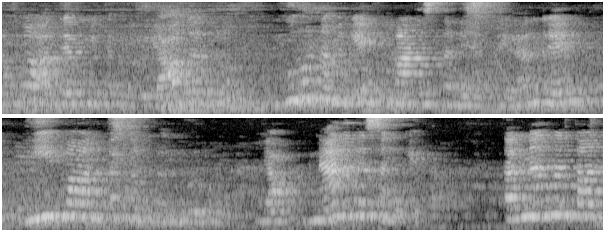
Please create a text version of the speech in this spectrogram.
ಅಥವಾ ಆಧ್ಯಾತ್ಮಿಕ ಗುರು, ಯಾವುದಾದ್ರೂ ಗುರು ನಮಗೆ ಕಾಣಿಸ್ತಾನೆ ಅಂತೆ ಅಂದ್ರೆ ದೀಪ ಅಂತಕ್ಕಂಥದ್ದು ಜ್ಞಾನದ ಸಂಕೇತ. ತನ್ನನ್ನು ತಾನು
